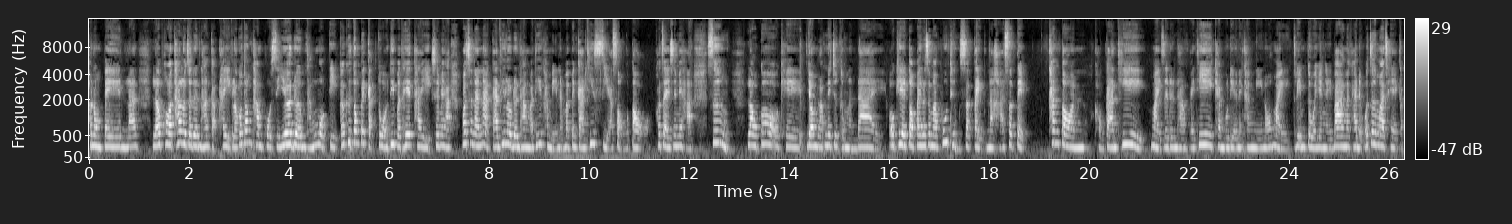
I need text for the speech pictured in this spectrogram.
พนมเปญแล้วแล้วพอถ้าเราจะเดินทางกลับไทยอีกเราก็ต้องทำโปรซีเจอร์เดิมทั้งหมดอีก ก็คือต้องไปกักตัวที่ประเทศไทยอีกใช่ไหมคะ เพราะฉะนั้นอะการที่เราเดินทางมาที่เขมรน่ะมันเป็นการที่เสียสองต่อเข้าใจใช่ไหมคะ ซึ่งเราก็โอเคยอมรับในจุดตรงนั้นได้ โอเค ต่อไปเราจะมาพูดถึงสเต็ปนะคะสเต็ป ขั้นตอนของการที่ใหม่จะเดินทางไปที่แคนเบเดียในครั้งนี้เนาะใหม่เตรียมตัวยังไงบ้างนะคะ เดี๋ยวก็จะมาแชร์กับ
